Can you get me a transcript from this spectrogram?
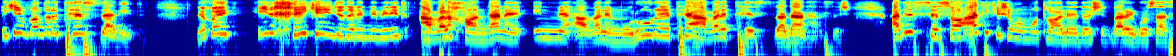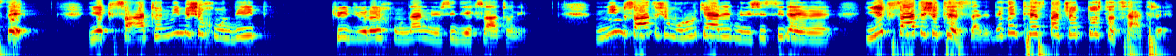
یکی امکان داره تست زدید. نکنید این خی که اینجا دارید می‌بینید اول خواندن این اول مروره ته اول تست زدن هستش. از این سه ساعتی که شما مطالعه داشتید برای گسسته یک ساعت و نیمشو خوندید توی جلوی خوندن می‌رسید یک ساعت و نیم. نیم ساعتشو مرور کردید می‌رسید سی دقیقه. یک ساعتشو تست زدید. نکنید تست بچه دو تا سطره.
